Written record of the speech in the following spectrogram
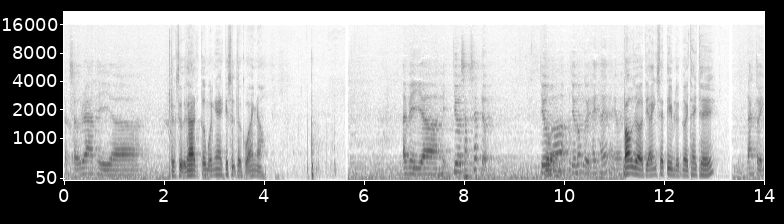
Thật sự ra thì ờ, thực sự ra thì tôi muốn nghe cái sự thật của anh nào? Tại vì hiện chưa sắp xếp được. Chưa Rồi. có chưa có người thay thế thầy ơi. Bao giờ thì anh sẽ tìm được người thay thế? Đang tuyển.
